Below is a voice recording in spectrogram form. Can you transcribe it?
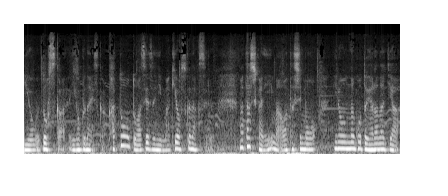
よどうすか？よくないですか？勝とうとはせずに薪を少なくする。まあ確かに今私もいろんなことやらなきゃ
